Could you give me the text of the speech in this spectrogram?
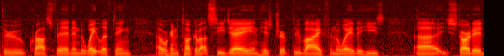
through CrossFit into weightlifting. we're going to talk about CJ and his trip through life and the way that he's uh, he started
